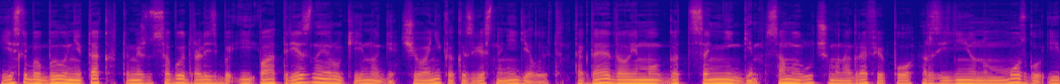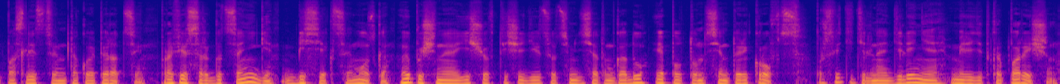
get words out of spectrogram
Если бы было не так, то между собой дрались бы и по отрезанные руки и ноги, чего они, как известно, не делают. Тогда я дал ему Гатсаниги, самую лучшую монографию по разъединенному мозгу и последствиям такой операции. Профессор Гатсаниги «Биссекция мозга», выпущенная еще в 1970 году Appleton Century Crofts, просветительное отделение Meredith Corporation.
